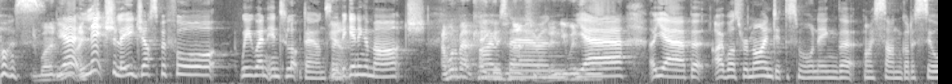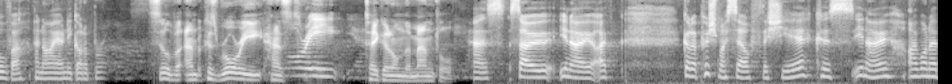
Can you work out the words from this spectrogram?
was. Weren't you? Yeah, I- literally just before we went into lockdown. So Yeah. beginning of March. and what about Cake I was there, and Didn't you win? yeah, uh, yeah. But I was reminded this morning that my son got a silver and I only got a bronze. Silver, and because Rory has Rory taken on the mantle. has. So you know, I've got to push myself this year because you know I want to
